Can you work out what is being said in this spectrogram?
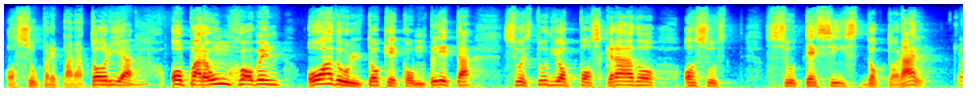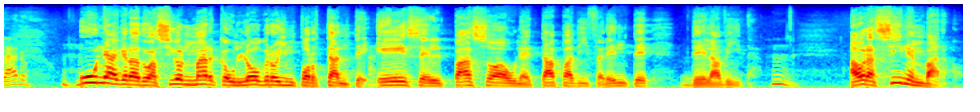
o su preparatoria, o para un joven o adulto que completa su estudio posgrado o su, su tesis doctoral. Claro. Una graduación marca un logro importante, es el paso a una etapa diferente de la vida. Ahora, sin embargo,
